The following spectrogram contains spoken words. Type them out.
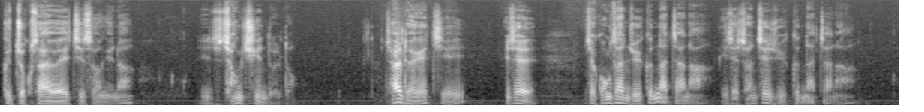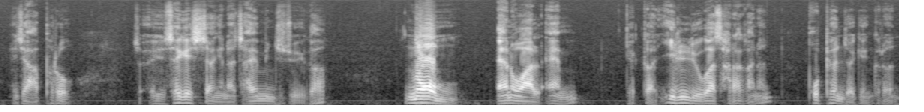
그쪽 사회의 지성이나 정치인들도 잘 되겠지. 이제 이제 공산주의 끝났잖아. 이제 전체주의 끝났잖아. 이제 앞으로 세계 시장이나 자유민주주의가 NOM, NORM, 그러니까 인류가 살아가는 보편적인 그런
